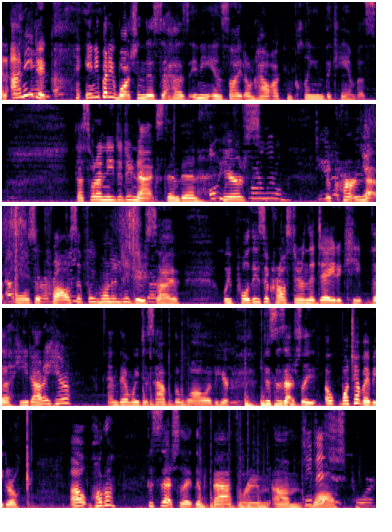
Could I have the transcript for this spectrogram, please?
And I need to, anybody watching this that has any insight on how I can clean the canvas. That's what I need to do next. And then Oh, here's the curtain that pulls across if we wanted to do so. We pull these across during the day to keep the heat out of here. And then we just have the wall over here. This is actually, oh, watch out, baby girl. Oh, hold on. This is actually like the bathroom um, Did wall. it just pour?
